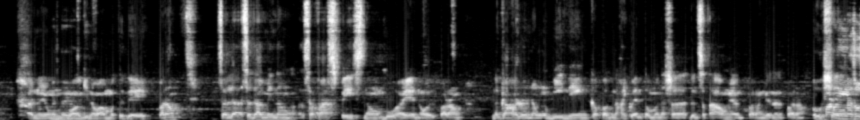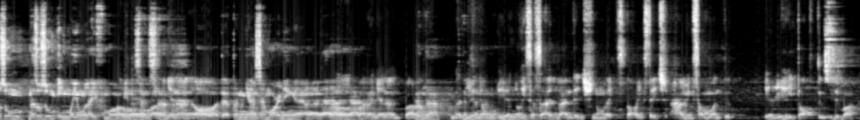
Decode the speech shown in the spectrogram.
ano yung Ganda yun. mga ginawa mo today. Parang, sa, sa dami ng, sa fast pace ng buhay and all, parang, nagkakaroon ng meaning kapag nakikwento mo na siya dun sa taong yun. Parang ganun. Parang, oh Parang shit. nasuzoom, nasuzoom in mo yung life mo in a sense parang na, yun na, oh, oo. ito nangyari sa morning. ah, ah, Oo, ah. parang ganun. Parang, yun, yung, yun yung isa sa advantage ng like talking stage. Having someone to really talk to, di ba?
